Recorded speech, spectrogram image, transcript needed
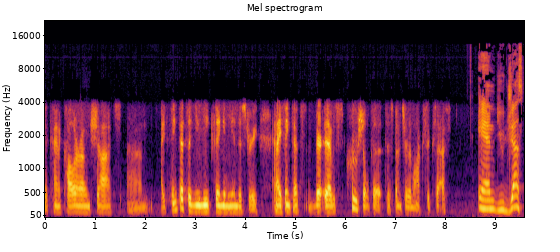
to kind of call our own shots. Um, I think that's a unique thing in the industry, and I think that's very, that was crucial to, to Spencer and Locke's success. And you just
